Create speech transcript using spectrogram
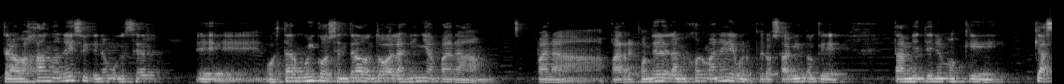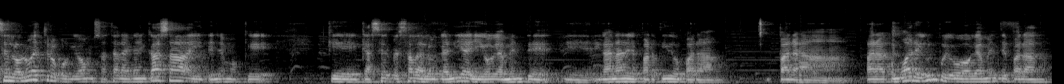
trabajando en eso y tenemos que ser o estar muy concentrados en todas las líneas para, para, responder de la mejor manera, bueno, pero sabiendo que también tenemos que, que hacer lo nuestro porque vamos a estar acá en casa y tenemos que, hacer pesar la localidad y obviamente eh, ganar el partido para, para, acomodar el grupo y obviamente para,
